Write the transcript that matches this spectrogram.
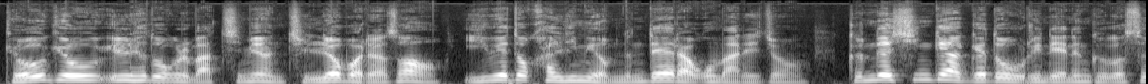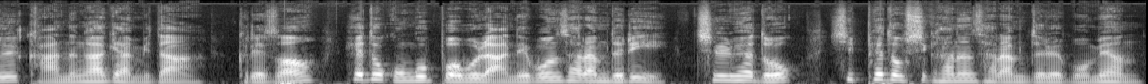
겨우겨우 1회독을 마치면 질려버려서 2회독 할 힘이 없는데 라고 말이죠. 그런데 신기하게도 우리 뇌는 그것을 가능하게 합니다. 그래서 회독 공부법을 안 해본 사람들이 7회독, 10회독씩 하는 사람들을 보면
